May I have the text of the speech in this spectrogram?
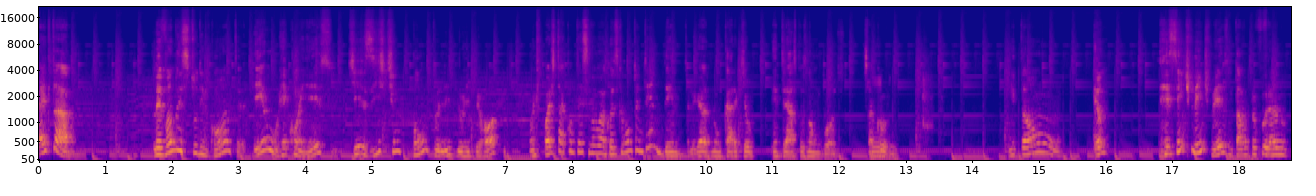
É que tá. Levando isso tudo em conta, eu reconheço que existe um ponto ali do hip hop onde pode estar acontecendo alguma coisa que eu não tô entendendo, tá ligado? Num cara que eu, entre aspas, não gosto. Sacou? Uhum. Então, eu recentemente mesmo tava procurando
